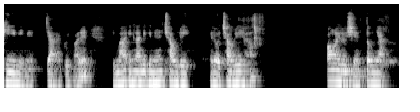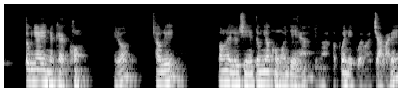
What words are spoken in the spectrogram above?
ဂီးအနေနဲ့ကြာတာတွေ့ပါတယ်ဒီမှာအင်္ဂါနေ့ကနေ့6လေးအဲ့တော့6လေးဟာပေါင်းလိုက်လို့ရှိရင်3ည3ညရဲ့နှစ်ခတ်ခွန်အဲ့တော့6လေးပေါင်းလိုက်လို့ရှိရင်3ညခွန်ဝန်းကျင်ဟာဒီမှာအဖွင့်နေပွဲမှာကြာပါတယ်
